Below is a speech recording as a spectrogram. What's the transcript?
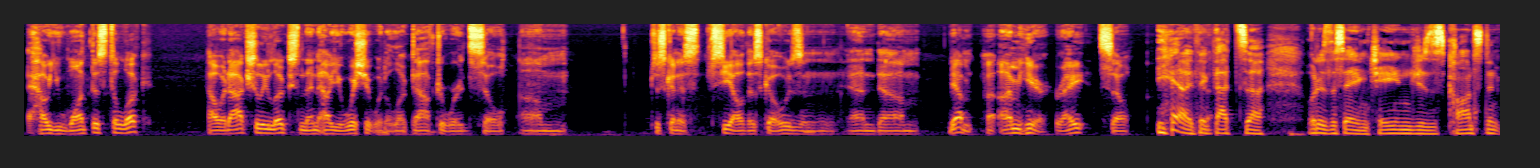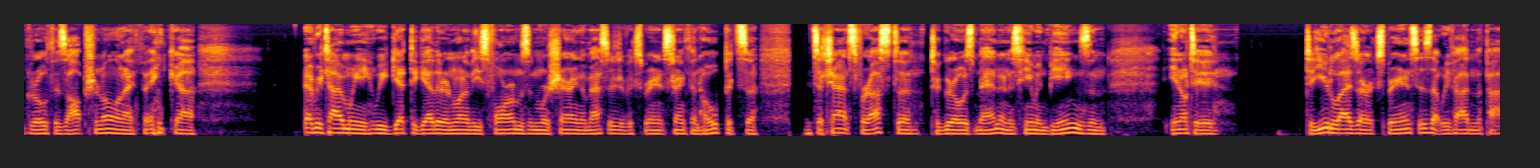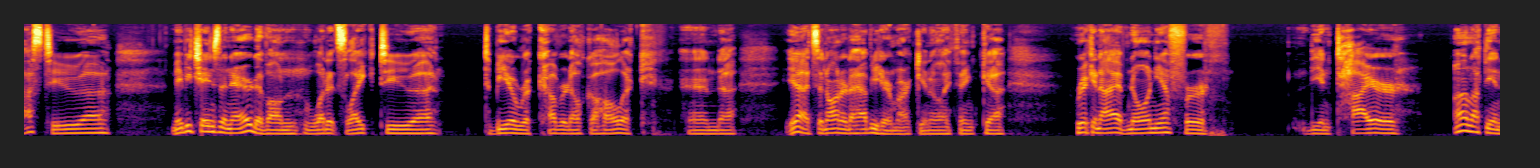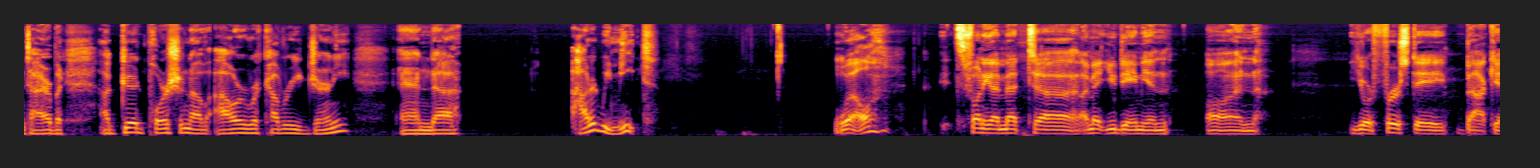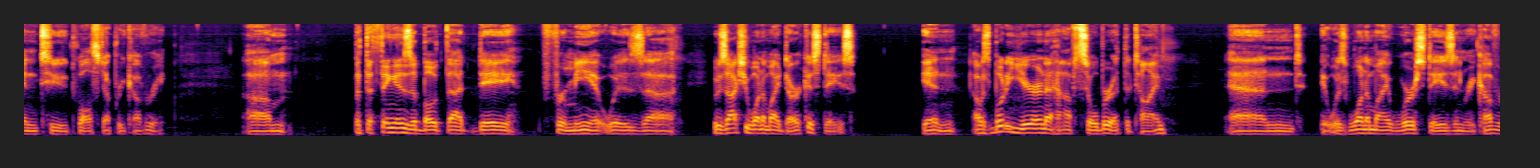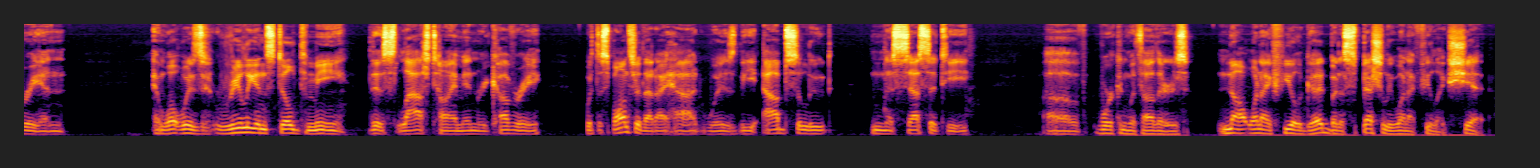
how you want this to look, how it actually looks, and then how you wish it would have looked afterwards. So, um, just going to see how this goes, and and um, yeah, I'm, I'm here, right? So. Yeah, I think that's uh, what is the saying? Change is constant, growth is optional. And I think uh, every time we we get together in one of these forums and we're sharing a message of experience, strength, and hope, it's a it's a chance for us to to grow as men and as human beings, and you know to to utilize our experiences that we've had in the past to uh, maybe change the narrative on what it's like to uh, to be a recovered alcoholic. And uh, yeah, it's an honor to have you here, Mark. You know, I think uh, Rick and I have known you for the entire, well, not the entire, but a good portion of our recovery journey. And uh, how did we meet? Well, it's funny. I met uh, I met you, Damien, on your first day back into twelve step recovery. Um, but the thing is about that day for me, it was uh, it was actually one of my darkest days. In I was about a year and a half sober at the time, and it was one of my worst days in recovery. And and what was really instilled to me this last time in recovery with the sponsor that I had was the absolute necessity of working with others, not when I feel good, but especially when I feel like shit,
